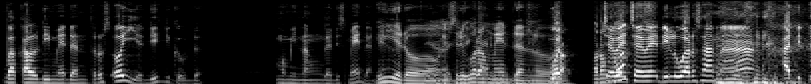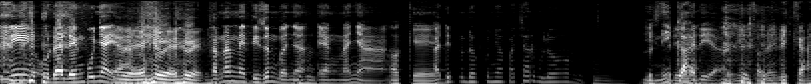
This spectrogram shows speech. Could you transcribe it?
bakal di Medan terus. Oh iya, dia juga udah meminang gadis Medan ya. Iya dong, Ya, istri orang Medan loh. Buat Orang tua Cewek-cewek di luar sana, Adit ini udah ada yang punya ya. Weh, weh, weh. Karena netizen banyak yang nanya, Oke. Adit udah punya pacar belum? Hmm, Udah istri nikah ya. dia. Udah nikah, udah nikah.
